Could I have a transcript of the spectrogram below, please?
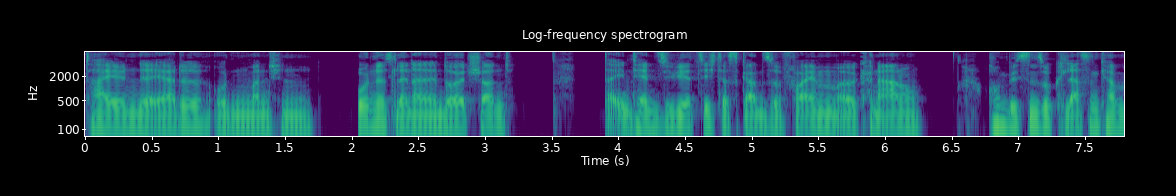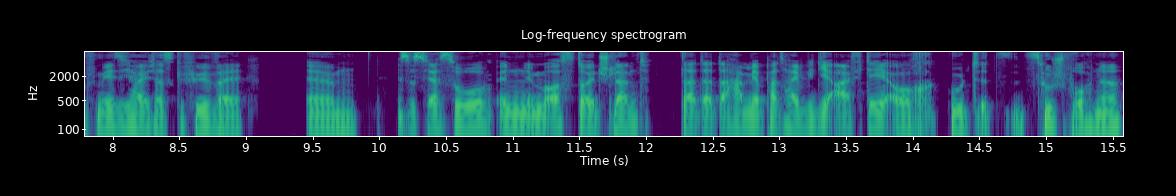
Teilen der Erde und in manchen Bundesländern in Deutschland, da intensiviert sich das Ganze. Vor allem, äh, keine Ahnung, auch ein bisschen so klassenkampfmäßig, habe ich das Gefühl, weil ähm, es ist ja so, in, im Ostdeutschland, da, da, da haben ja Parteien wie die AfD auch gut äh, Zuspruch, ne?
